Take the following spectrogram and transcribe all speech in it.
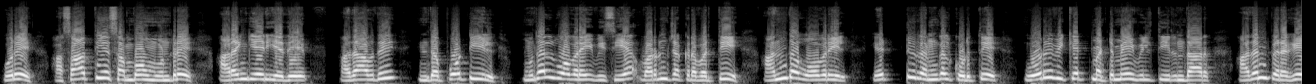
ஒரு அசாத்திய சம்பவம் ஒன்று அரங்கேறியது. அதாவது இந்த போட்டியில் முதல் ஓவரை வீசிய வருண் சக்கரவர்த்தி அந்த ஓவரில் எட்டு ரன்கள் கொடுத்து ஒரு விக்கெட் மட்டுமே வீழ்த்தியிருந்தார். அதன் பிறகு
